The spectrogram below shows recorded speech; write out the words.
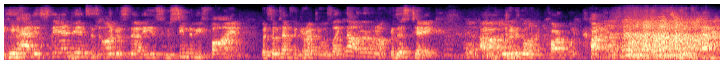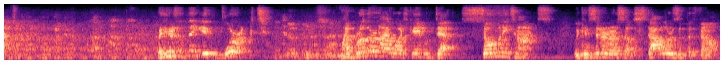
He had his stand-ins, his understudies, who seemed to be fine, but sometimes the director was like, no, no, no, no, for this take, uh, we're gonna go with the cardboard cutout. But here's the thing, it worked. My brother and I watched Game of Death so many times. We considered ourselves scholars of the film,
